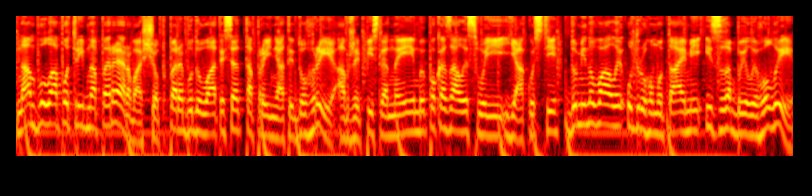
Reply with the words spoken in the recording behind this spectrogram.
Нам була потрібна перерва, щоб перебудуватися та прийняти до гри. А вже після неї ми показали свої якості, домінували у другому таймі і забили голи.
